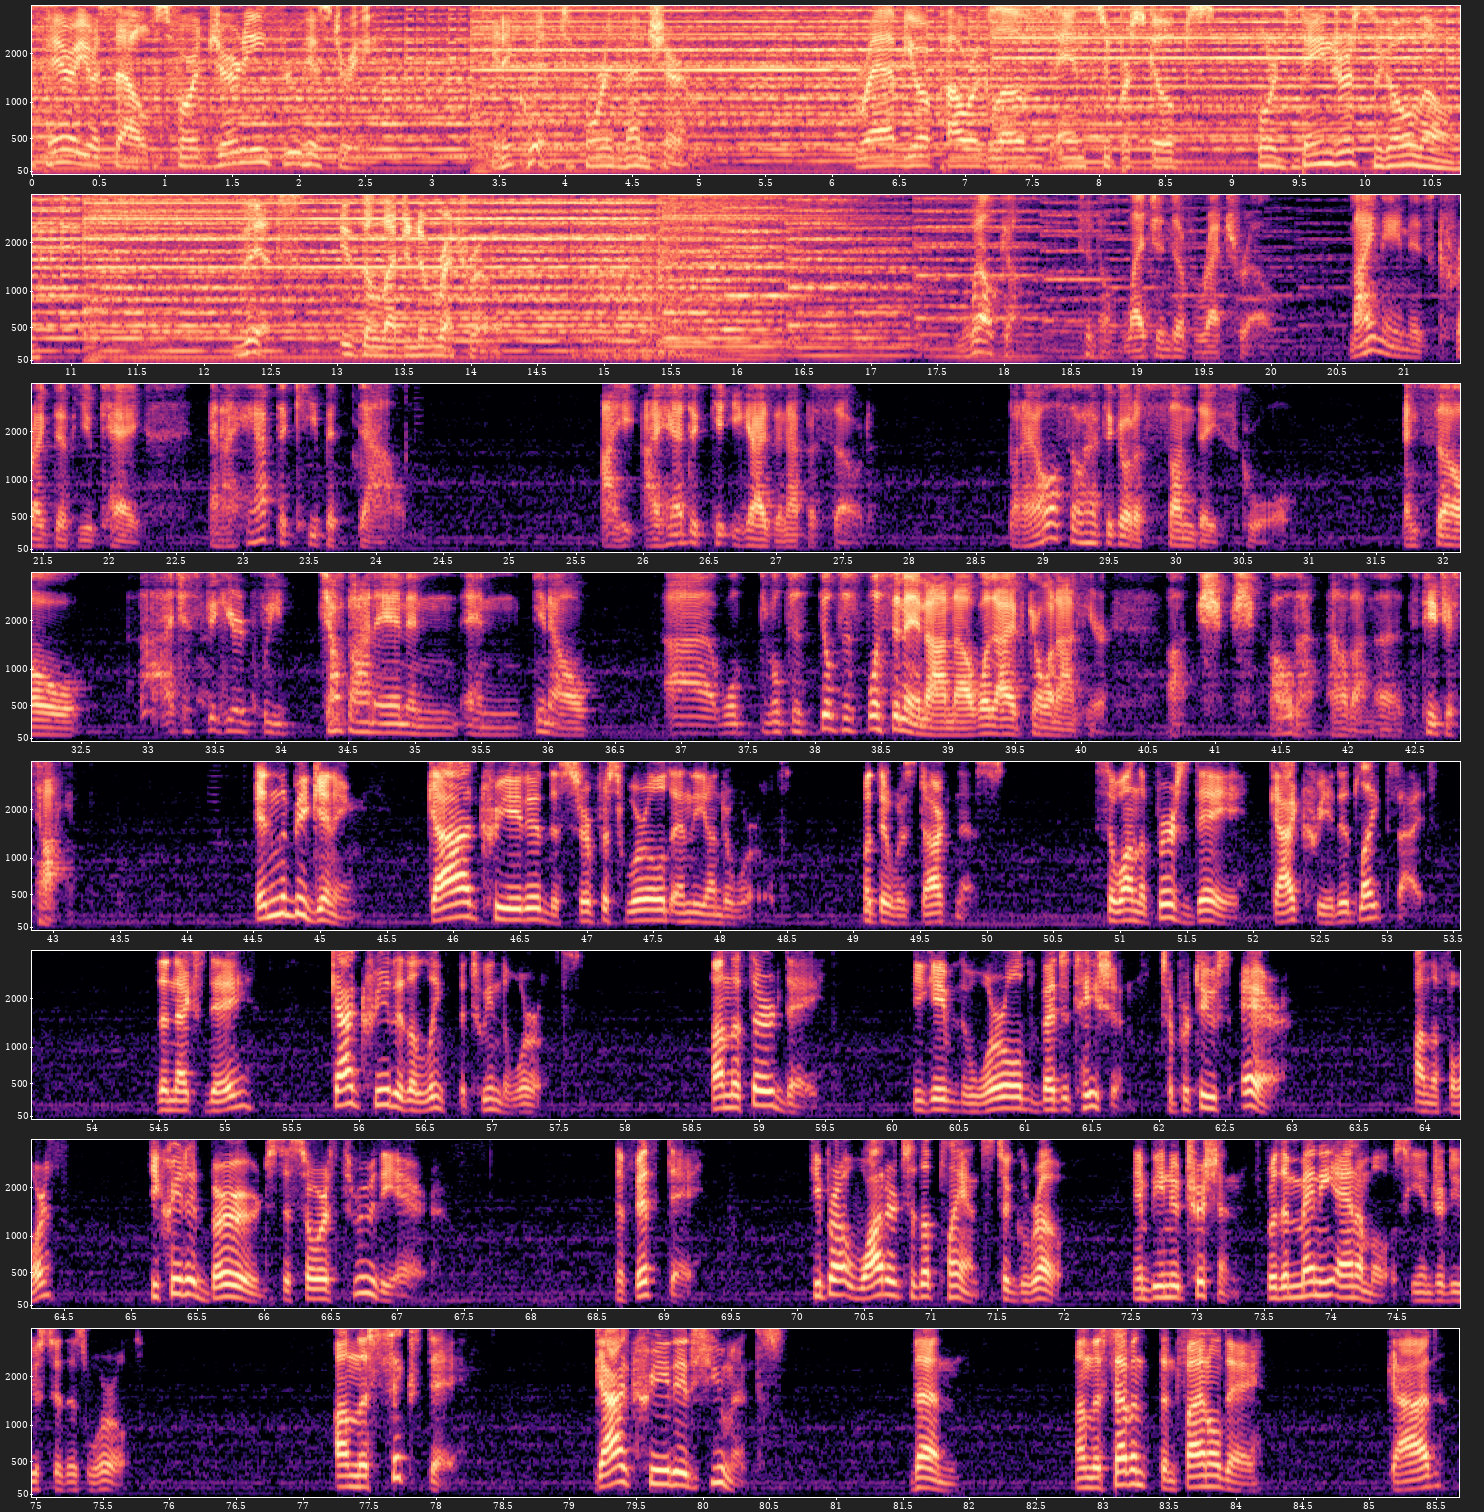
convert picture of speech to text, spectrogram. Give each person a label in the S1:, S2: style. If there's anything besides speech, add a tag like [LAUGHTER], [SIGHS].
S1: Prepare yourselves for a journey through history.
S2: Get equipped for adventure.
S1: Grab your power gloves and super scopes.
S3: For it's dangerous to go alone.
S1: This is the Legend of Retro.
S4: Welcome to the Legend of Retro. My name is Craig WK, and I have to keep it down. I, I had to get you guys an episode, but I also have to go to Sunday school. And so I just figured if we jump on in and, and you know, uh, we'll, we'll just, you'll just listen in on uh, what I have going on here. Uh, shh, shh, hold on, hold on. Uh, the teacher's talking.
S5: In the beginning, God created the surface world and the underworld, but there was darkness. So on the first day, God created light side. The next day, God created a link between the worlds. On the third day, he gave the world vegetation to produce air. On the fourth, he created birds to soar through the air. The fifth day, he brought water to the plants to grow and be nutrition for the many animals he introduced to this world. On the sixth day, God created humans. Then, on the seventh and final day, God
